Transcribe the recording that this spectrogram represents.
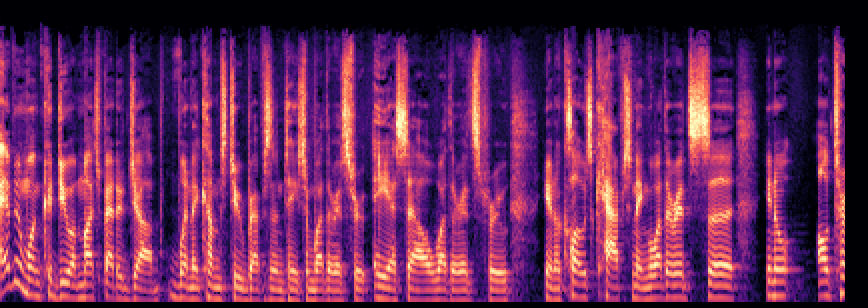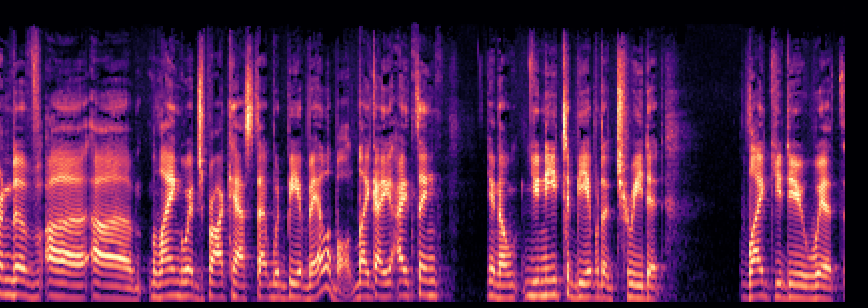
everyone could do a much better job when it comes to representation, whether it's through ASL, whether it's through you know closed captioning, whether it's uh, you know alternative uh, uh, language broadcasts that would be available. Like I, I think you know you need to be able to treat it like you do with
